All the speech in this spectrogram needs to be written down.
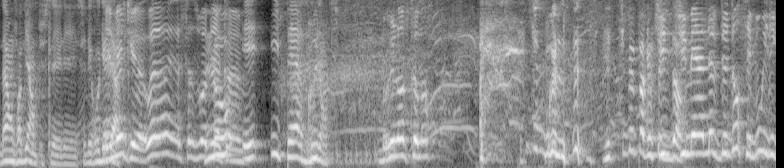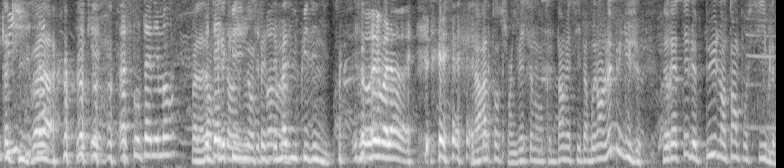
là, on voit bien en plus, les, les- c'est des gros Les gaillards. mecs, euh, ouais, ouais, ça se voit bien quand L'eau est hyper brûlante. Brûlante comment? Tu te brûles. tu peux pas rester tu, dedans. tu mets un œuf dedans, c'est bon, il est Ça cuit, c'est voilà. ça Ok. Instantanément Voilà, là, on fait la hein, cuisine, en sais fait, c'est Made in Cuisine. Ouais, voilà, ouais. Alors attention, il va essayer de rentrer dedans, mais c'est hyper brûlant. Le but du jeu, de rester le plus longtemps possible.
